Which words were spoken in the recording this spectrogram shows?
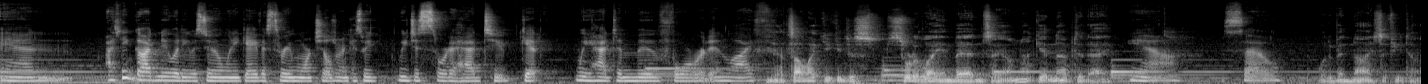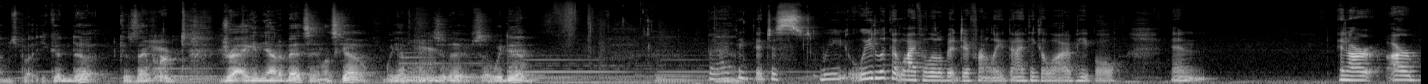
and I think God knew what he was doing when he gave us three more children because we we just sort of had to get we had to move forward in life. yeah, it's not like you could just sort of lay in bed and say, "I'm not getting up today." Yeah. So it Would have been nice a few times, but you couldn't do it because they were dragging you out of bed saying, "Let's go. We have things to do." So we did. But I think that just we we look at life a little bit differently than I think a lot of people, and and our our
